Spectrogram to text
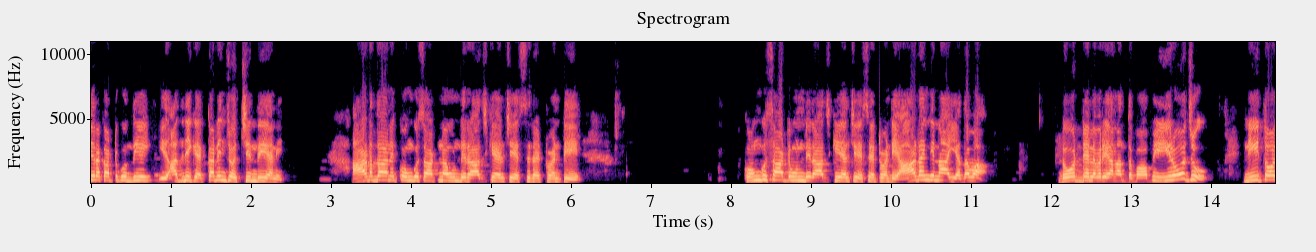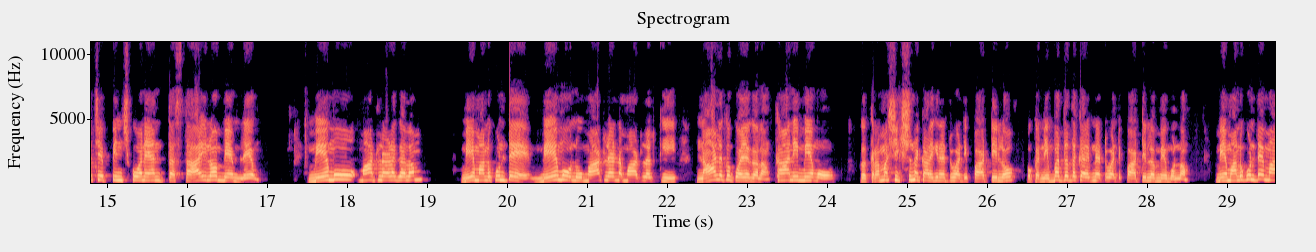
చీర కట్టుకుంది అది నీకు ఎక్కడి నుంచి వచ్చింది అని. ఆడదాని కొంగు సాటున ఉండి రాజకీయాలు చేసినటువంటి కొంగుసాటు ఉండి రాజకీయాలు చేసేటువంటి ఆడంగి నా ఎదవ డోర్ డెలివరీ అనంత బాబు ఈ రోజు నీతో చెప్పించుకునేంత స్థాయిలో మేం లేం. మేము మాట్లాడగలం. మేము అనుకుంటే మేము నువ్వు మాట్లాడిన మాటలకి నాలుక కొయ్యగలం. కానీ మేము ఒక క్రమశిక్షణ కలిగినటువంటి పార్టీలో ఒక నిబద్ధత కలిగినటువంటి పార్టీలో మేము ఉన్నాం. మేము అనుకుంటే మా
